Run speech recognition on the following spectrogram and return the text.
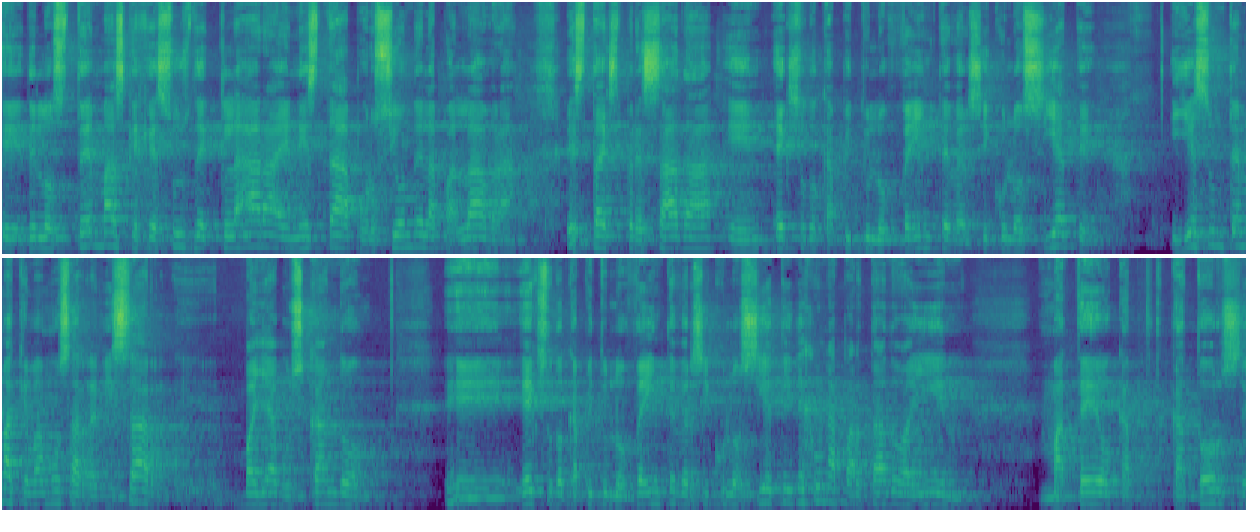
eh, de los temas que Jesús declara en esta porción de la palabra está expresada en Éxodo capítulo 20, versículo 7. Y es un tema que vamos a revisar. Vaya buscando eh, Éxodo capítulo 20, versículo 7 y deja un apartado ahí en Mateo 14,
